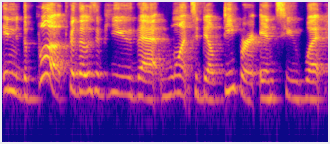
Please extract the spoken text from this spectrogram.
in the book, for those of you that want to delve deeper into what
